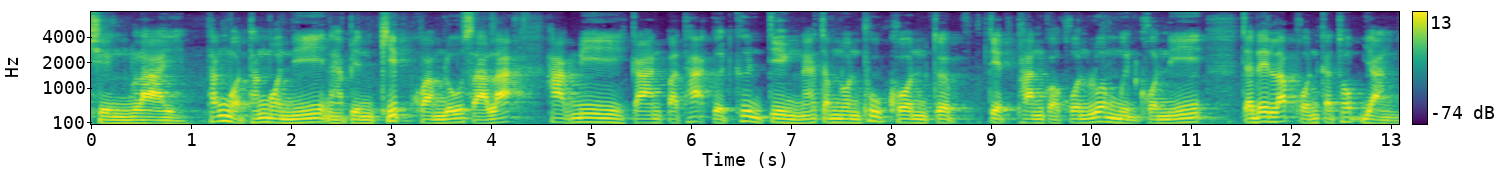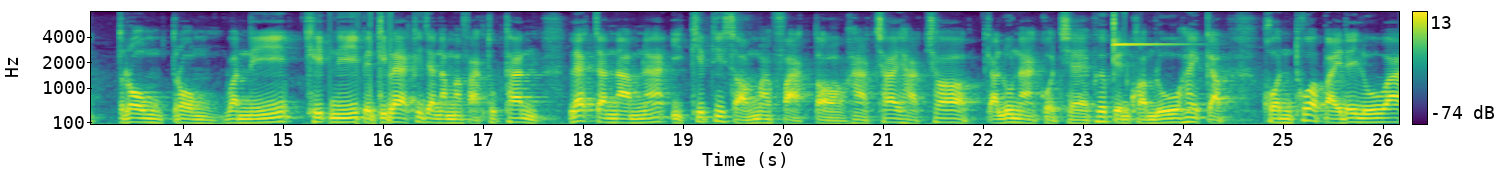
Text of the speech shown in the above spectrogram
เชียงราย ทั้งหมดทั้งมวลนี้นะเป็นคลิปความรู้สาระ หากมีการประทะเกิดขึ้นจริงนะจำนวนผู้คนเกือบ7,000 กว่าคนร่วมหมื่นคนนี้ จะได้รับผลกระทบอย่าง ตรงตรงๆวันนี้คลิปนี้เป็นคลิปแรกที่จะนำมาฝากทุกท่าน และจะนำนะอีกคลิปที่ 2 มาฝากต่อ หากใช่หากชอบ กรุณากดแชร์ เพื่อเป็นความรู้ให้กับคนทั่วไปได้รู้ว่า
